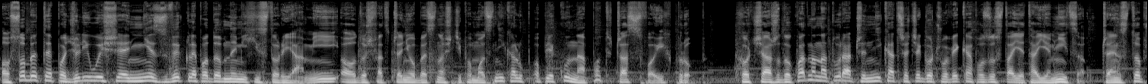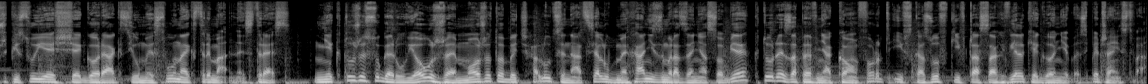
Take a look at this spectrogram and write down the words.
Osoby te podzieliły się niezwykle podobnymi historiami o doświadczeniu obecności pomocnika lub opiekuna podczas swoich prób. Chociaż dokładna natura czynnika trzeciego człowieka pozostaje tajemnicą, często przypisuje się go reakcji umysłu na ekstremalny stres. Niektórzy sugerują, że może to być halucynacja lub mechanizm radzenia sobie, który zapewnia komfort i wskazówki w czasach wielkiego niebezpieczeństwa.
